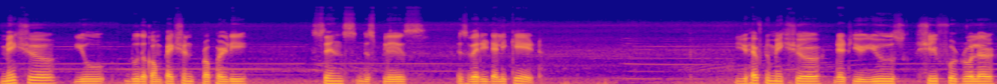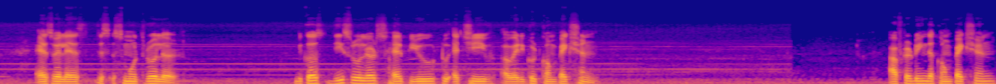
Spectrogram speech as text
Make sure you do the compaction properly since this place is very delicate you have to make sure that you use sheep foot roller as well as this smooth roller. Because these rollers help you to achieve a very good compaction. After doing the compaction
